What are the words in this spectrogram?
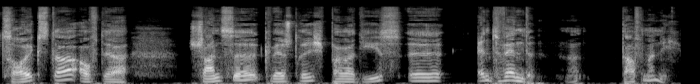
Zeugs da auf der Schanze, Querstrich, Paradies äh, entwenden. Ne? Darf man nicht.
